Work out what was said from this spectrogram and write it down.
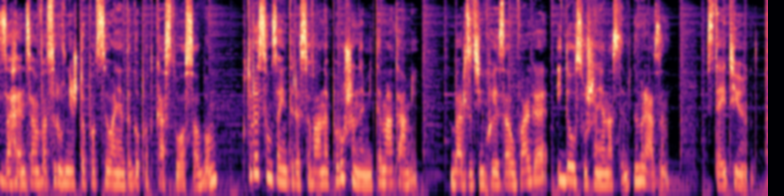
Zachęcam Was również do podsyłania tego podcastu osobom, które są zainteresowane poruszonymi tematami. Bardzo dziękuję za uwagę i do usłyszenia następnym razem. Stay tuned.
